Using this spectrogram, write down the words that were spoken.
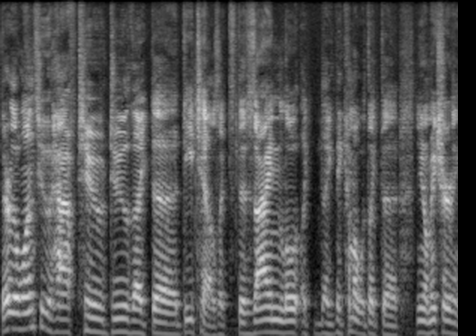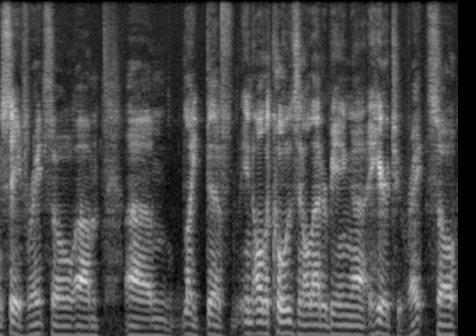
they're the ones who have to do like the details, like the design, like like they come up with like the you know make sure everything's safe, right? So um, um, like the in all the codes and all that are being uh, adhered to, right? So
